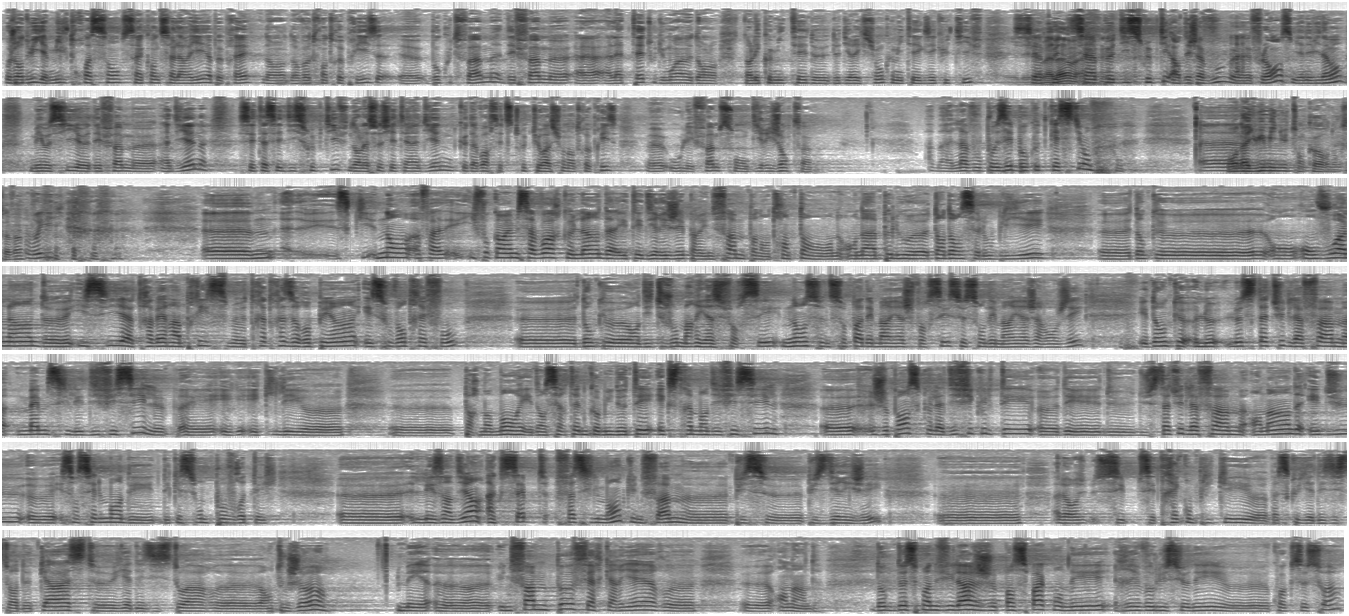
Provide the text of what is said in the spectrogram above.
Aujourd'hui, il y a 1350 salariés à peu près dans, votre entreprise, euh, beaucoup de femmes, des femmes euh, à, la tête ou du moins dans, les comités de, direction, comités exécutifs. C'est un, peu disruptif. Alors déjà vous, euh, Florence, bien évidemment, mais aussi des femmes indiennes. C'est assez disruptif dans la société indienne que d'avoir cette structuration d'entreprise où les femmes sont dirigeantes. Ah bah là, vous posez beaucoup de questions. On a huit minutes encore, donc ça va. Oui. Euh, non, enfin, il faut quand même savoir que l'Inde a été dirigée par une femme pendant 30 ans. On, a un peu tendance à l'oublier. Euh, donc, euh, on, on, voit l'Inde ici à travers un prisme très très européen et souvent très faux. Euh, donc euh, on dit toujours mariage forcé. Non, ce ne sont pas des mariages forcés, ce sont des mariages arrangés. Et donc le, statut de la femme, même s'il est difficile et, qu'il est euh, par moments et dans certaines communautés extrêmement difficile, je pense que la difficulté du, statut de la femme en Inde est due essentiellement des, des questions de pauvreté. Euh, les Indiens acceptent facilement qu'une femme euh, puisse, euh, puisse diriger. alors c'est très compliqué parce qu'il y a des histoires de caste, il y a des histoires en tout genre, mais une femme peut faire carrière en Inde. Donc de ce point de vue-là, je ne pense pas qu'on ait révolutionné quoi que ce soit.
